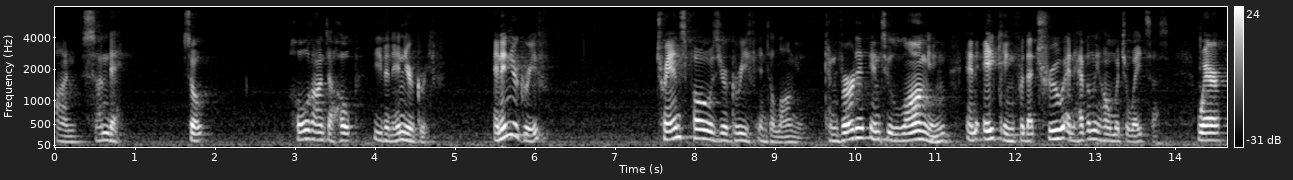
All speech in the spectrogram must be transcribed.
on Sunday. So hold on to hope even in your grief. And in your grief, transpose your grief into longing. Convert it into longing and aching for that true and heavenly home which awaits us, where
